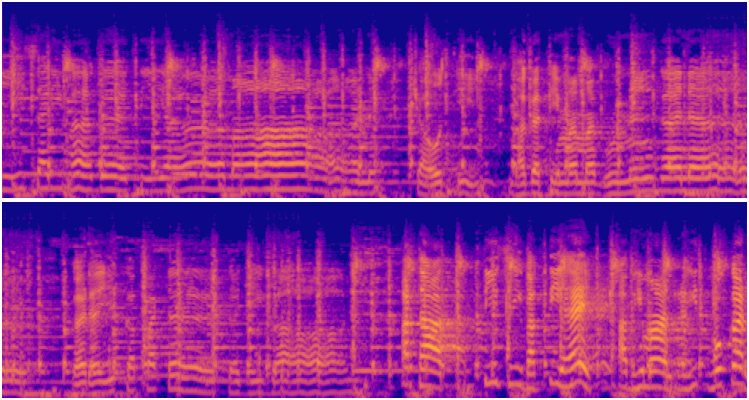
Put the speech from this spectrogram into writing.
तीसरी भगतिय मान चौथी, भगति मम गुण गण करई कपट अर्थात तीसरी भक्ति है अभिमान रहित होकर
